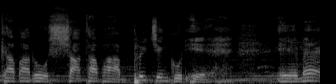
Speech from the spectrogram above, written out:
Kabaro Shataba. I'm preaching good here. Amen.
